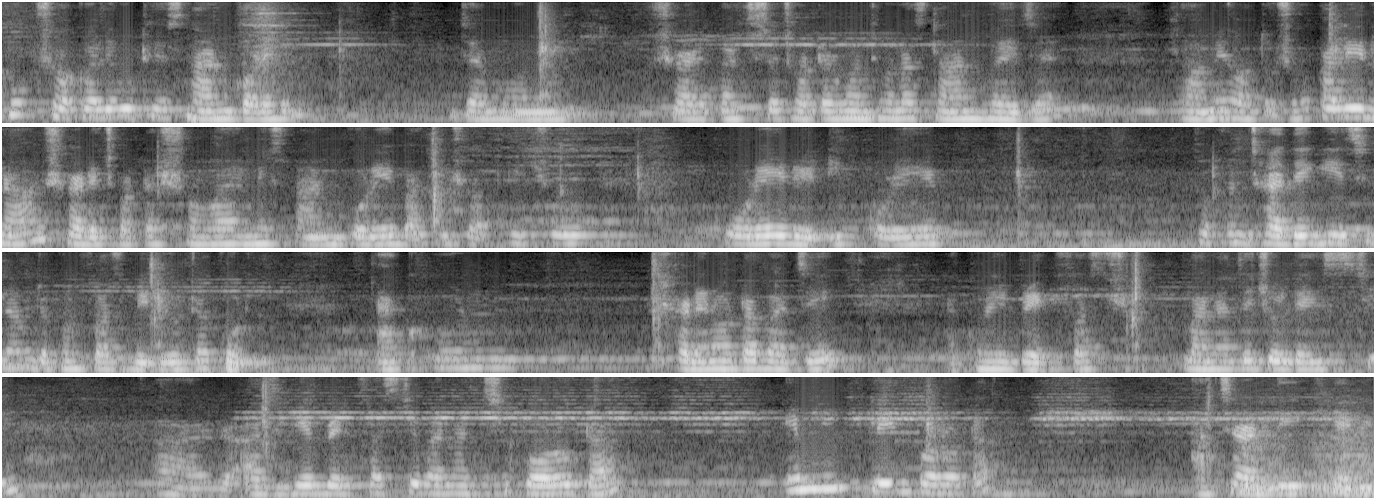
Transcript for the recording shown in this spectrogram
খুব সকালে উঠে স্নান করেন। যেমন সাড়ে পাঁচটা, ছটার মধ্যে ওনার স্নান হয়ে যায়। তো আমি অত সকালে না, সাড়ে ছটার সময় আমি স্নান করে বাকি সব কিছু করে রেডি করে তখন ছাদে গিয়েছিলাম যখন ফার্স্ট ভিডিওটা করি। এখন সাড়ে নটা বাজে। এখন এই ব্রেকফাস্ট বানাতে চলে এসেছি। আর আজকে ব্রেকফাস্টে বানাচ্ছি পরোটা। এমনি প্লেন পরোটা। আচার দিয়ে খেয়ে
